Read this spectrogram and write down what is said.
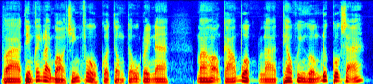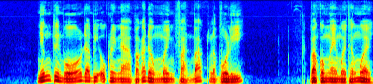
và tìm cách loại bỏ chính phủ của Tổng thống Ukraine mà họ cáo buộc là theo khuynh hướng Đức Quốc xã. Những tuyên bố đã bị Ukraine và các đồng minh phản bác là vô lý. Vào cùng ngày 10 tháng 10,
